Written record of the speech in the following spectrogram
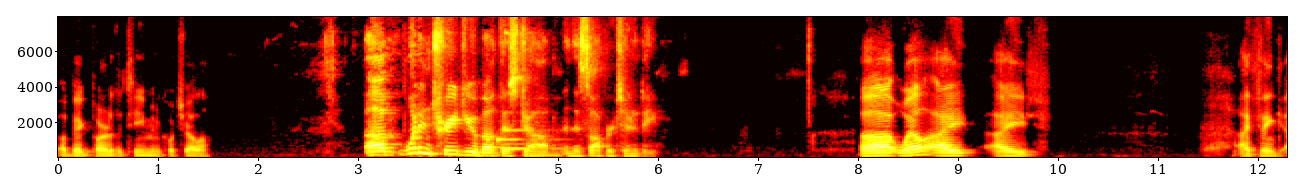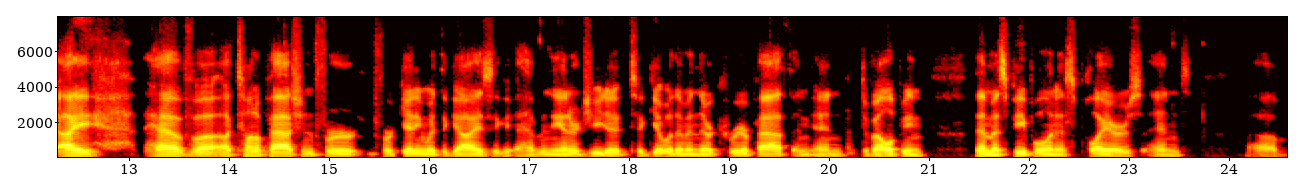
a big part of the team in Coachella. Um, what intrigued you about this job and this opportunity? Uh, well, I I I think I have uh, a ton of passion for for getting with the guys, having the energy to to get with them in their career path and and developing them as people and as players. And um,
